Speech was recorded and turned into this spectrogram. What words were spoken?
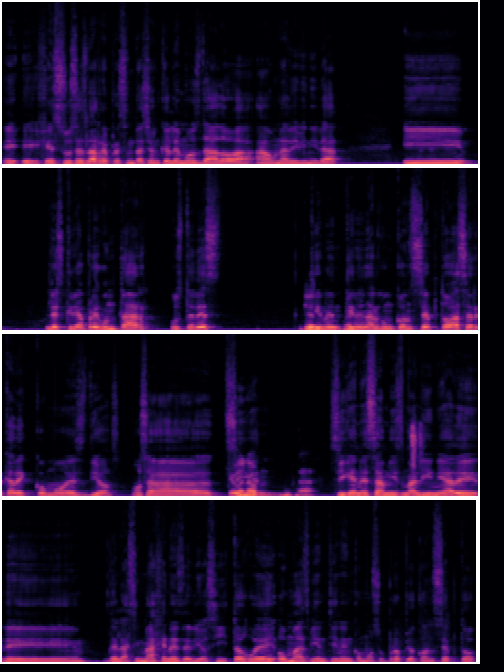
eh, eh, Jesús es la representación que le hemos dado a, a una divinidad. Y les quería preguntar, ¿ustedes ¿Tienen, bueno, ¿Tienen algún concepto acerca de cómo es Dios? O sea, ¿siguen, siguen esa misma línea de, de, de las imágenes de Diosito, güey? ¿O más bien tienen como su propio concepto,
